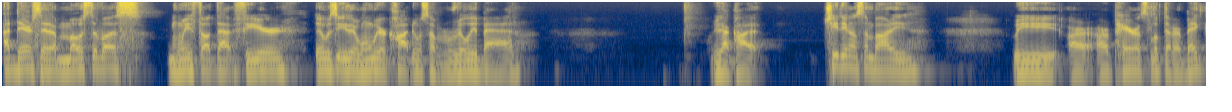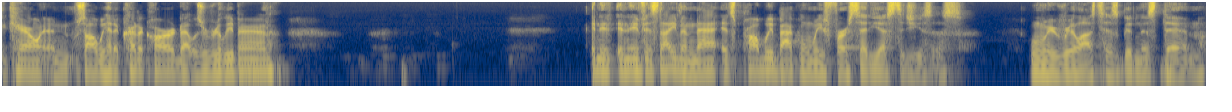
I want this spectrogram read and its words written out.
I dare say that most of us, when we felt that fear, it was either when we were caught doing something really bad. We got caught cheating on somebody, we, our, our parents looked at our bank account and saw we had a credit card that was really bad. And if, and if it's not even that, it's probably back when we first said yes to Jesus, when we realized his goodness then.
